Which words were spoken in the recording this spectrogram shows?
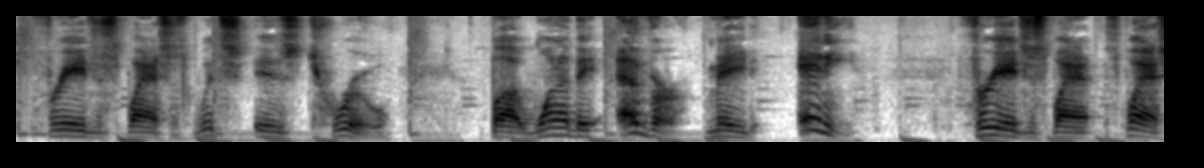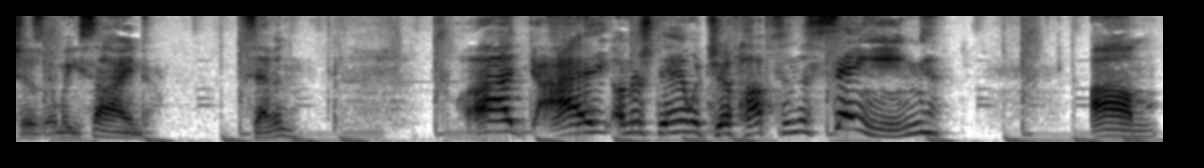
free agent splashes, which is true, but when have they ever made any free agent splashes? And we signed seven. I I understand what Geoff Hobson is saying. Um,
